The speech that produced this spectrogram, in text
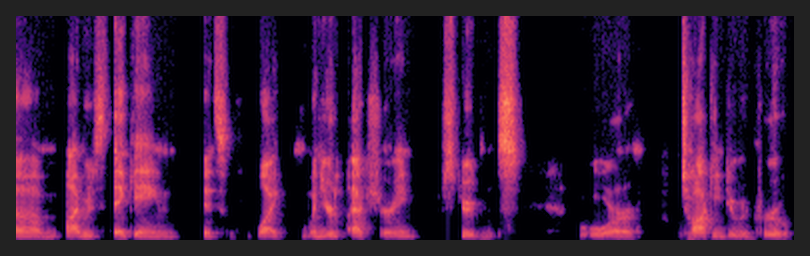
Um, i was thinking it's like when you're lecturing students or talking to a group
